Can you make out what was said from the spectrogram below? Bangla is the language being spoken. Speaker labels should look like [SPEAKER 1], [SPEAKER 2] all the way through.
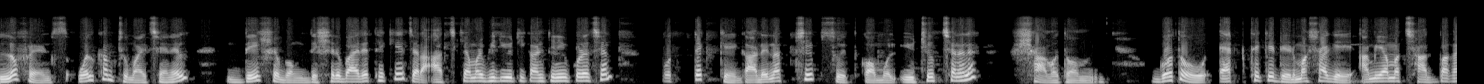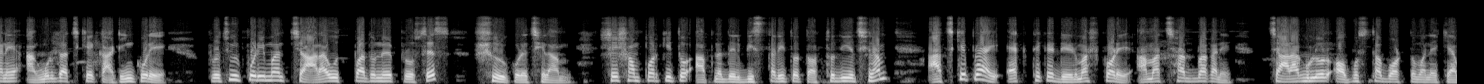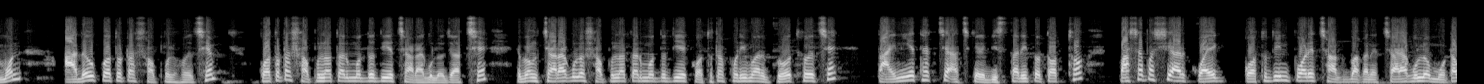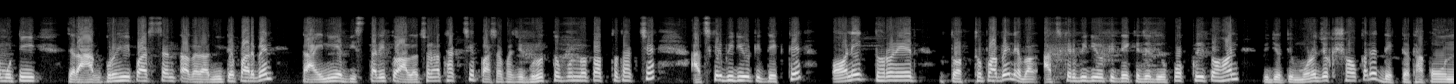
[SPEAKER 1] Hello friends welcome to my channel দেশ এবং দেশের বাইরে থেকে যারা আজকে আমার ভিডিওটি কন্টিনিউ করেছেন, প্রত্যেককে gardener trips with Kamal YouTube চ্যানেলে স্বাগতম। গত এক থেকে দেড় মাস আগে আমি আমার ছাদ বাগানে আঙুর গাছকে কাটিং করে প্রচুর পরিমাণ চারা উৎপাদনের প্রসেস শুরু করেছিলাম। সে সম্পর্কিত আপনাদের বিস্তারিত তথ্য দিয়েছিলাম। আজকে প্রায় এক থেকে দেড় মাস পরে আমার ছাদ বাগানে চারাগুলোর অবস্থা বর্তমানে কেমন আদৌ কতটা সফল হয়েছে, কতটা সফলতার মধ্য দিয়ে চারাগুলো যাচ্ছে এবং চারাগুলো সফলতার মধ্য দিয়ে কতটা পরিমাণ গ্রোথ হয়েছে, তাই নিয়ে থাকছে আজকের বিস্তারিত তথ্য। পাশাপাশি আর কয়েক, কতদিন পরে ছাদ বাগানের চারাগুলো মোটামুটি যারা আগ্রহী পারছেন তারা নিতে পারবেন, তাই নিয়ে বিস্তারিত আলোচনা থাকছে, পাশাপাশি গুরুত্বপূর্ণ তথ্য থাকছে। আজকের ভিডিওটি দেখতে অনেক ধরনের তথ্য পাবেন এবং আজকের ভিডিওটি দেখে যদি উপকৃত হন, ভিডিওটি মনোযোগ সহকারে দেখতে থাকুন।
